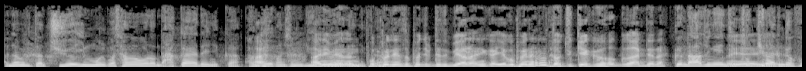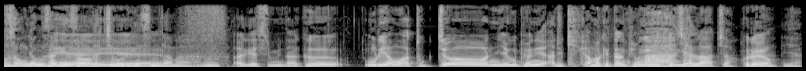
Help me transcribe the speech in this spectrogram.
왜냐하면 일단 주요 인물과 상황으로 낚아야 되니까 관객의 관심을 유도해야 되니까. 본편에서 편집돼서 미안하니까 예고편에 하나 넣어줄게 그거 그거 안 되나? 그 나중에 이제 예, 쿠키라든가 예. 후속 영상에서 예, 할지 예. 모르겠습니다만. 알겠습니다. 그 우리 영화 독전 예고편이 아주 기가 막혔다는 평이 아, 있던데. 잘 나왔죠. 그래요? 예. 예.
